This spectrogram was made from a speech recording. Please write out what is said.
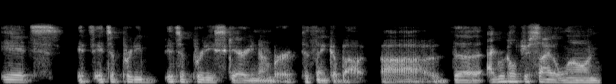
it's it's it's a pretty it's a pretty scary number to think about. Uh, the agriculture side alone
